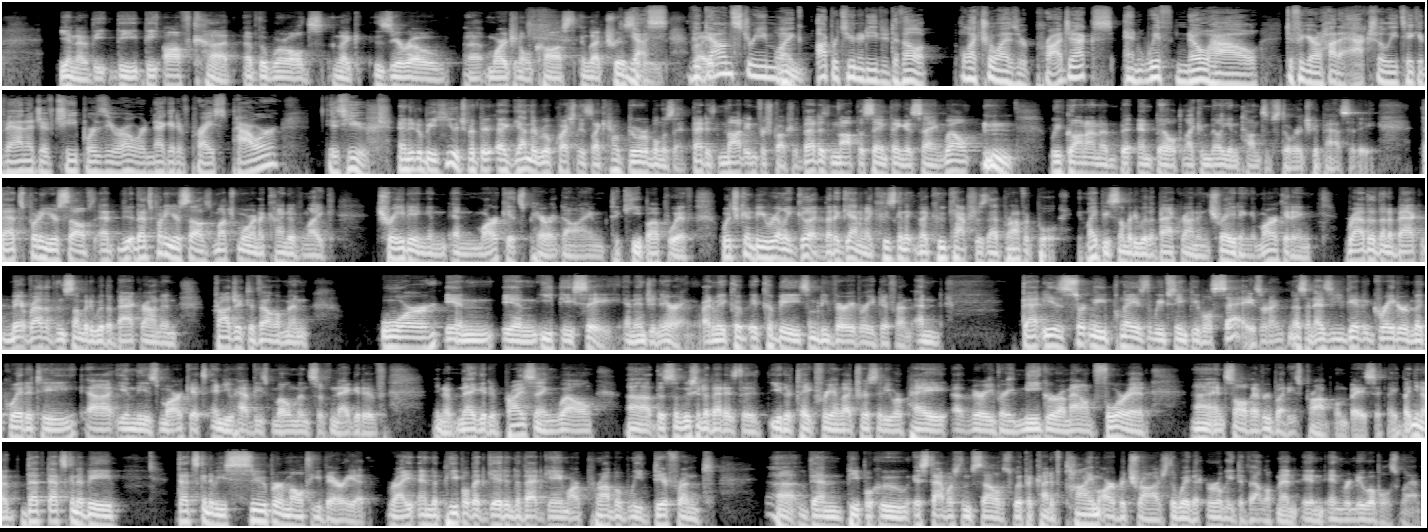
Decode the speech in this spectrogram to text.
you know the the the off cut of the world's like zero uh, marginal cost electricity. Yes, the right? downstream like mm. opportunity to develop electrolyzer projects and with know how to figure out how to actually take advantage of cheap or zero or negative priced power is huge. And it'll be huge. But there, again, the real question is like, how durable is that? That is not infrastructure. That is not the same thing as saying, well, we've gone on and built like a million tons of storage capacity. That's putting yourselves at, that's putting yourselves much more in a kind of like, trading and, and markets paradigm to keep up with, which can be really good. But again, like who's going to, like who captures that profit pool? It might be somebody with a background in trading and marketing rather than a back, rather than somebody with a background in project development or in, in EPC in engineering, right? I mean, it could, it could be somebody very, very different. And, that is certainly plays that we've seen people say. Listen, as you get greater liquidity uh, in these markets and you have these moments of negative you know negative pricing well uh, the solution to that is to either take free electricity or pay a very very meager amount for it uh, and solve everybody's problem basically but you know that that's going to be that's going to be super multivariate right and the people that get into that game are probably different uh, than people who establish themselves with a kind of time arbitrage the way that early development in in renewables went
